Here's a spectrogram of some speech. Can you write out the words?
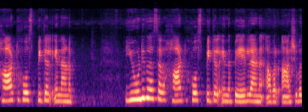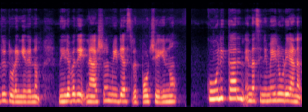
ഹാർട്ട് ഹോസ്പിറ്റൽ എന്നാണ് യൂണിവേഴ്സൽ ഹാർട്ട് ഹോസ്പിറ്റൽ എന്ന പേരിലാണ് അവർ ആശുപത്രി തുടങ്ങിയതെന്നും നിരവധി നാഷണൽ മീഡിയാസ് റിപ്പോർട്ട് ചെയ്യുന്നു. കൂലിക്കാരൻ എന്ന സിനിമയിലൂടെയാണ്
